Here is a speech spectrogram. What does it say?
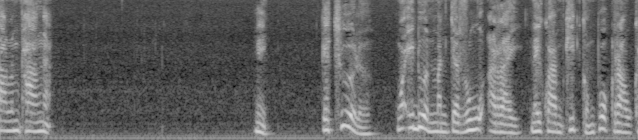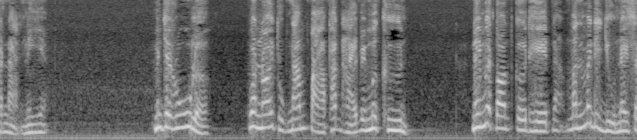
ตามลำพังอะ่ะ นี่แกเชื่อเหรอว่าไอ้ด้วนมันจะรู้อะไรในความคิดของพวกเราขนาดนี้ มันจะรู้เหรอ ว่าน้อยถูกน้ำป่าพัดหายไปเมื่อคืน ในเมื่อตอนเกิดเหตุนะ่ะ มันไม่ได้อยู่ในส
